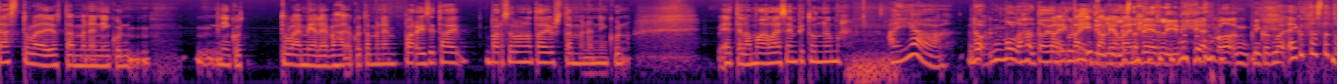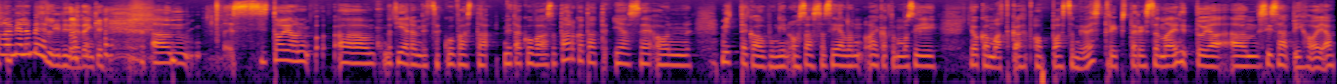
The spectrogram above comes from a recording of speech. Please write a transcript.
Tästä tulee jo tämmöinen niin kuin, niin kuin tulee mieleen vähän joku tämmöinen Pariisi tai Barcelona tai just tämmöinen niin kuin etelämaalaisempi tunnelma. Ai jaa. No mullahan toi on niin, niin italialainen Berliini. mä, niin kuin, eikö tuosta tulee mieleen Berliini tietenkin. um, siis toi on, uh, mä tiedän mistä kuvasta, mitä kuvaa sä tarkoitat, ja se on Mittekaupungin osassa. Siellä on aika tuommoisia joka matka oppaassa myös Tripsterissä mainittuja um, sisäpihoja.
